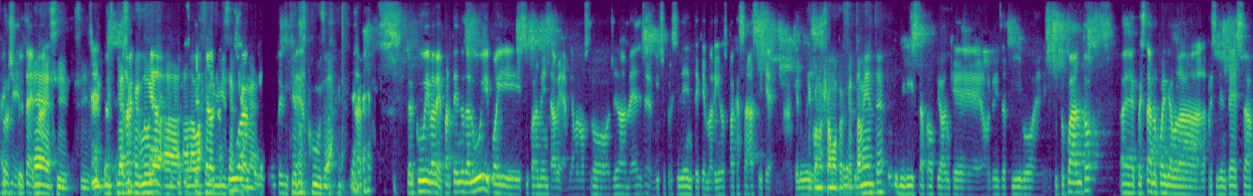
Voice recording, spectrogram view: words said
conosci pure te eh sì, sì. mi spiace per lui ha, ha lavato la divisa anche a me Chiedo scusa. per cui, vabbè, partendo da lui, poi sicuramente vabbè, abbiamo il nostro general manager, vicepresidente che è Marino Spacassassi, che anche lui... Che conosciamo perfettamente. Dal punto di vista proprio anche organizzativo e tutto quanto. Eh, quest'anno poi abbiamo la, la presidentessa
